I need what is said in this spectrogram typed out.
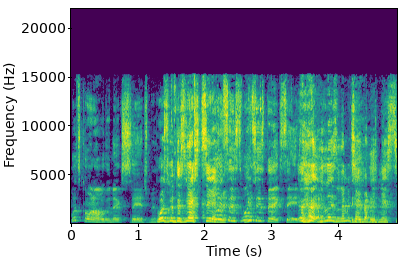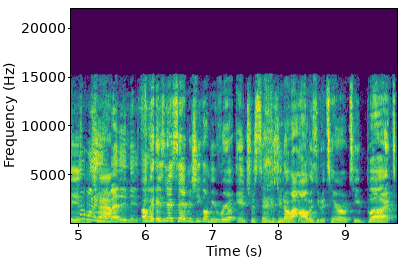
What's going on with the next segment? What's good? This next segment. What's this? What's this next segment? Listen, let me tell you about this next segment. I wanna hear about this next Okay, this next segment, she's gonna be real interesting because you know I always do the tarot tea, but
